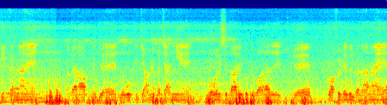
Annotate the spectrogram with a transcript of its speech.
ठीक करना है, अगर आपने जो है लोगों की जानें बचानी है और इस अदारे को दोबारा जो है प्रॉफिटेबल बनाना है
